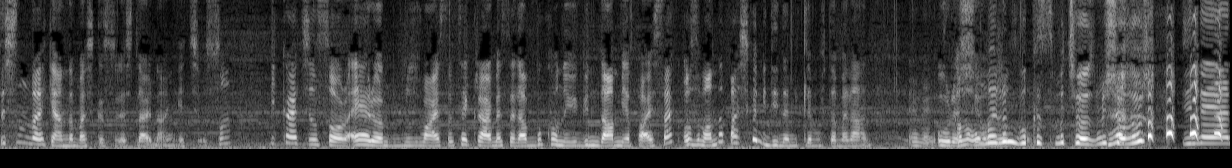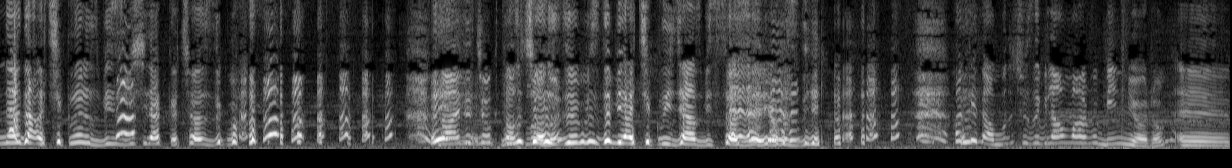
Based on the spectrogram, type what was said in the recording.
Dışındayken de başka süreçlerden geçiyorsun. Birkaç yıl sonra eğer ömrümüz varsa tekrar mesela bu konuyu gündem yaparsak o zaman da başka bir dinamikle muhtemelen Evet. Ama umarım bu kısmı çözmüş olur. Dinleyenlere de açıklarız. Biz bir şey dakika çözdük bu. Bence çok Bunu tatlı olur. çözdüğümüzde bir açıklayacağız. Biz söz veriyoruz diye. Hakikaten bunu çözebilen var mı bilmiyorum. Ee,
